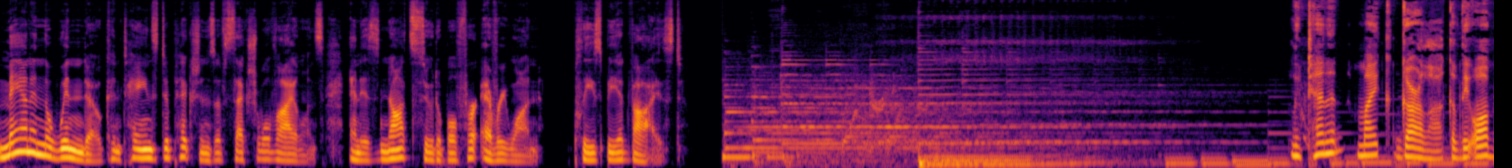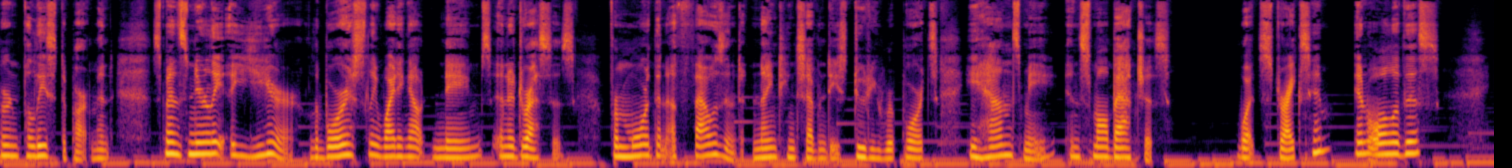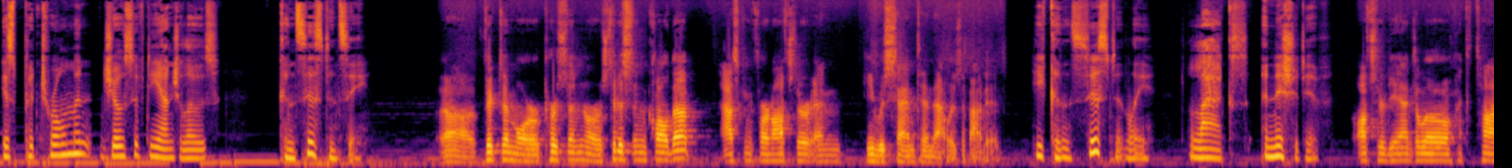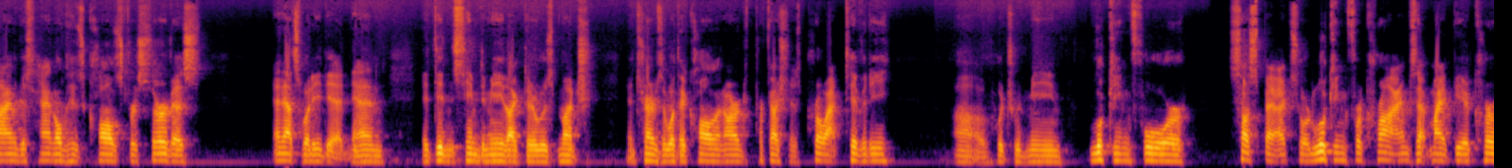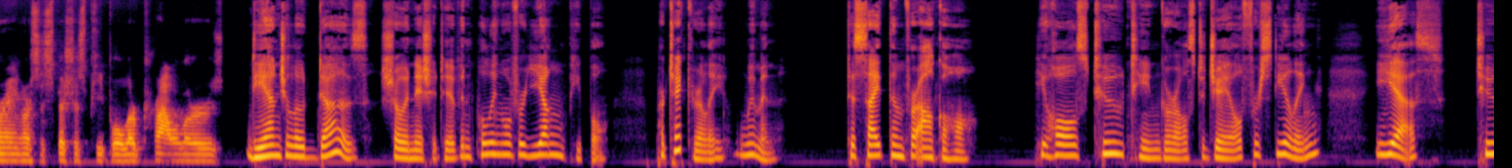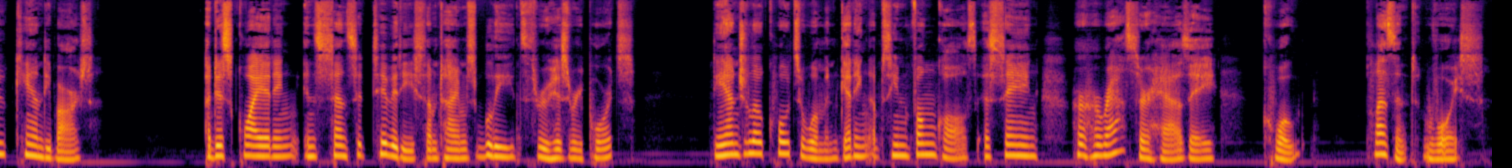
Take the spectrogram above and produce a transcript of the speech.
Man in the Window contains depictions of sexual violence and is not suitable for everyone. Please be advised. Lieutenant Mike Garlock of the Auburn Police Department spends nearly a year laboriously whiting out names and addresses from more than a thousand 1970s duty reports he hands me in small batches. What strikes him in all of this is Patrolman Joseph DeAngelo's consistency. A victim or a person or a citizen called up asking for an officer, and he was sent, and that was about it. He consistently lacks initiative. Officer DeAngelo at the time just handled his calls for service, and that's what he did. And it didn't seem to me like there was much in terms of what they call in our profession as proactivity, uh, which would mean looking for suspects or looking for crimes that might be occurring or suspicious people or prowlers. DeAngelo does show initiative in pulling over young people, particularly women, to cite them for alcohol. He hauls two teen girls to jail for stealing, yes, two candy bars. A disquieting insensitivity sometimes bleeds through his reports. DeAngelo quotes a woman getting obscene phone calls as saying her harasser has a, quote, pleasant voice.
